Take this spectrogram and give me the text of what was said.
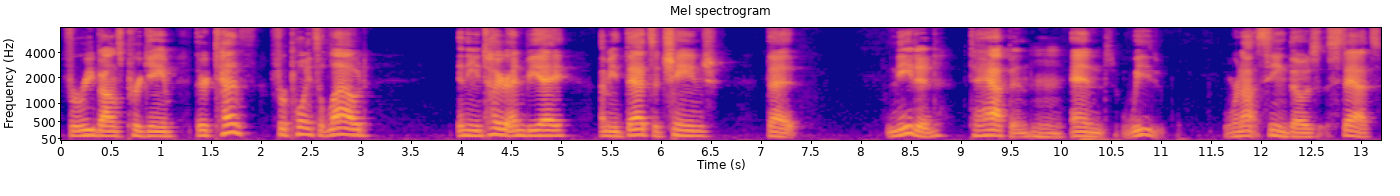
for rebounds per game. They're tenth for points allowed in the entire NBA. I mean, that's a change that needed to happen, Mm-hmm. and we we're not seeing those stats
